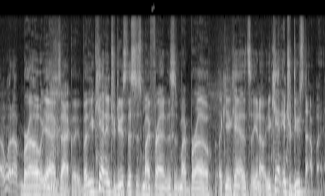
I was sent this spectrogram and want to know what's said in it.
uh, what up, bro? Yeah, exactly. But you can't introduce. This is my friend. This is my bro. Like you can't. It's you know you can't introduce that way.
